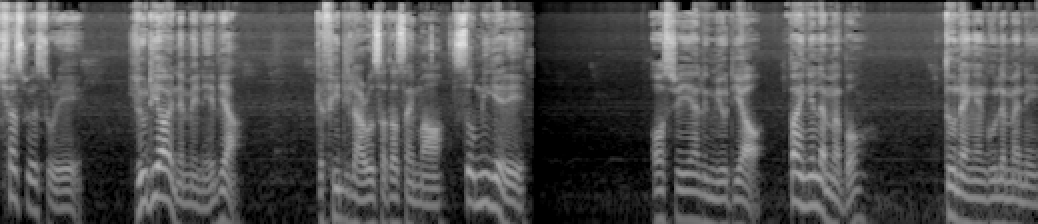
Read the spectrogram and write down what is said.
ချက်ဆွဲဆိုတဲ့လူတစ်ယောက်ရဲ့နာမည်နဲ့ဗျကဖီဒီလာရိုစားတော့ဆိုင်မှာစုံမိခဲ့တဲ့ဩစတြေးလျလူမျိုးတစ်ယောက်ပိုင်နဲ့လက်မှတ်ပေါ့သူ့နိုင်ငံကူးလက်မှတ်နဲ့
